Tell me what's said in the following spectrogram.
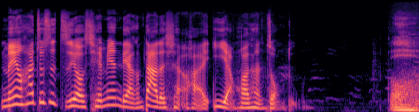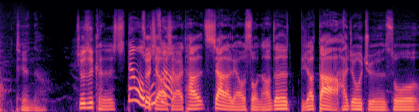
没有，他就是只有前面两大的小孩一氧化碳中毒。哦，天哪！就是可能，但我最小的小孩他下得了手，然后但是比较大，他就会觉得说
